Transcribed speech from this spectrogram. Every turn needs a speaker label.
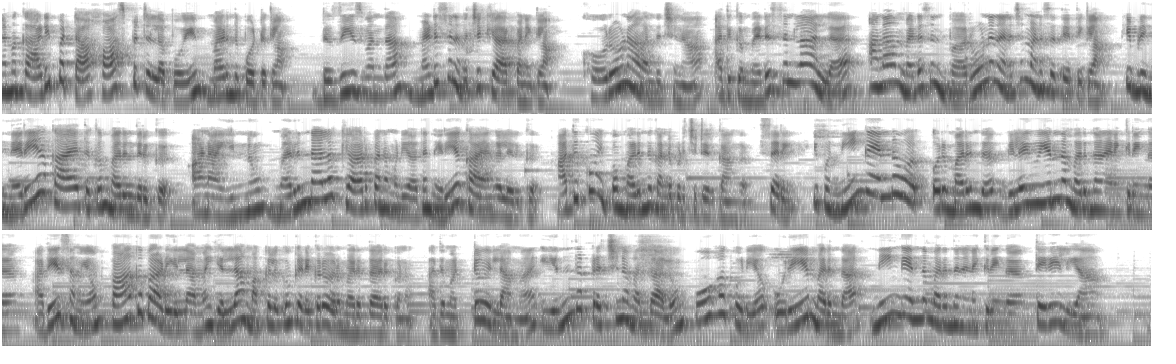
Speaker 1: நமக்கு அடிபட்டா ஹாஸ்பிட்டல்ல போய் மருந்து போட்டுக்கலாம். டிசீஸ் வந்தா மெடிசனை வச்சு கியூர் பண்ணிக்கலாம். கொரோனா வந்துச்சுன்னா அதுக்கு மெடிசன்லாம் இல்ல. ஆனா மெடிசன் வரும்னு நினைச்சு மனசை தேத்திக்கலாம். இப்படி நிறைய காயத்துக்கு மருந்து இருக்கு. ஆனா இன்னும் மருந்தால கியூர் பண்ண முடியாத நிறைய காயங்கள் இருக்கு. அதுக்கும் இப்போ மருந்து கண்டுபிடிச்சிட்டு இருக்காங்க. சரி இப்போ நீங்க எந்த ஒரு மருந்து விலை உயர்ந்த மருந்தா நினைக்கிறீங்க? அதே சமயம் பாகுபாடு இல்லாம எல்லா மக்களுக்கும் கிடைக்கிற ஒரு மருந்தா இருக்கணும். அது மட்டும் இல்லாம எந்த பிரச்சனை வந்தாலும் போகக்கூடிய ஒரே மருந்தா நீங்க எந்த மருந்து நினைக்கிறீங்க? தெரியலையா?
